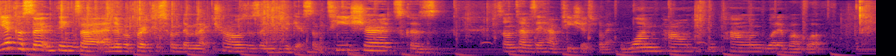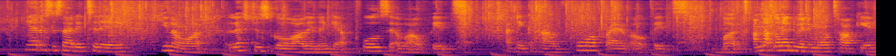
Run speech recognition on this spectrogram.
Yeah because certain things I, I never purchase from them like trousers. I usually get some t-shirts because sometimes they have t-shirts for like one pound two pound whatever. But yeah I just decided today you know what? Let's just go all in and get a full set of outfits. I think I have four or five outfits but I'm not gonna do any more talking.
